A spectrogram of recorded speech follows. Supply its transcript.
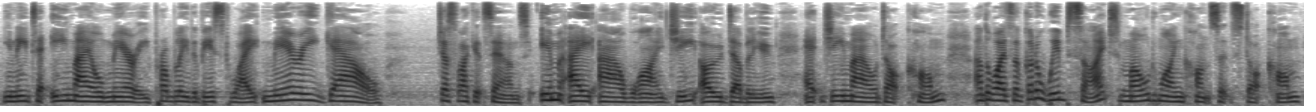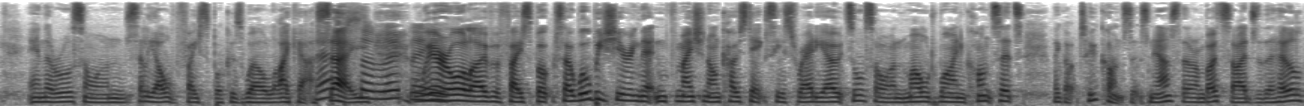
You need to email Mary, probably the best way. Mary Gow. Just like it sounds, M-A-R-Y-G-O-W at gmail.com. Otherwise, they've got a website, mulledwineconcerts.com, and they're also on silly old Facebook as well, like us. eh? Absolutely. We're all over Facebook. So we'll be sharing that information on Coast Access Radio. It's also on Mulled Wine Concerts. They've got two concerts now, so they're on both sides of the hill.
